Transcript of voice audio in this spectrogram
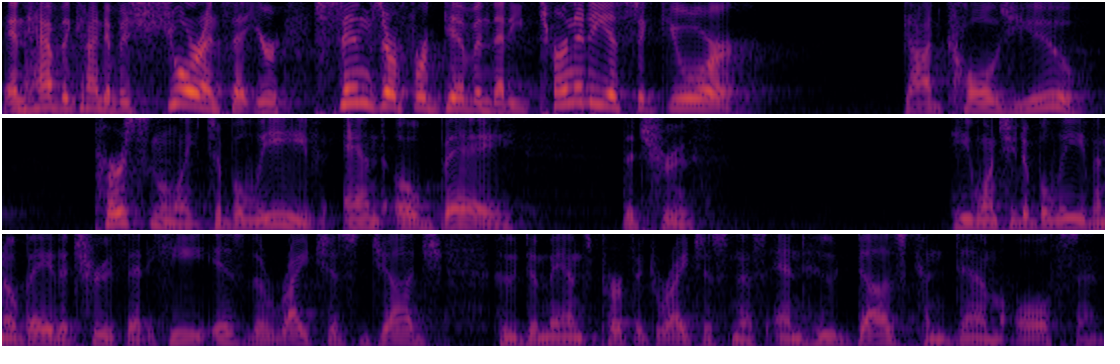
and have the kind of assurance that your sins are forgiven, that eternity is secure. God calls you personally to believe and obey the truth. He wants you to believe and obey the truth that He is the righteous judge who demands perfect righteousness and who does condemn all sin.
